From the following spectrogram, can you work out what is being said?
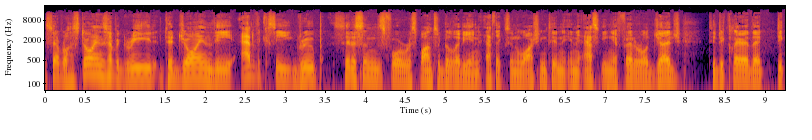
several historians have agreed to join the advocacy group Citizens for Responsibility and Ethics in Washington in asking a federal judge to declare that Dick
